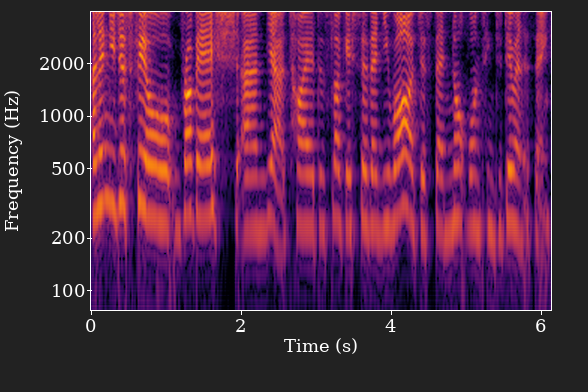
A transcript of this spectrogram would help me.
And then you just feel rubbish and yeah, tired and sluggish. So then you are just then not wanting to do anything.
